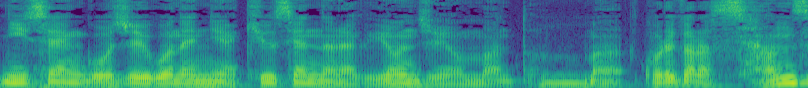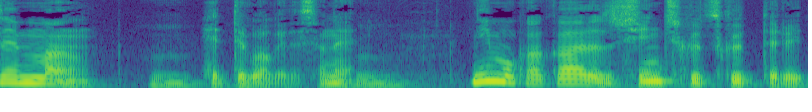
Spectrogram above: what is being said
2055年には9744万と、うん、まあ、これから3000万減っていくわけですよね。うん、にもかかわらず新築作ってる、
